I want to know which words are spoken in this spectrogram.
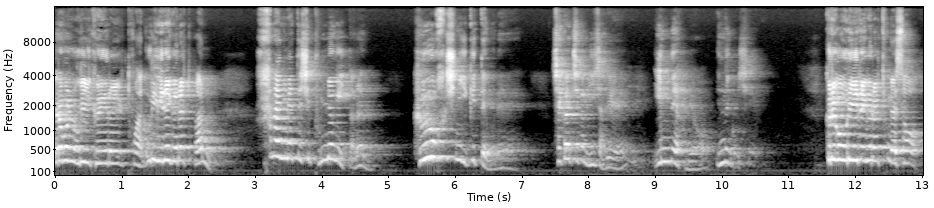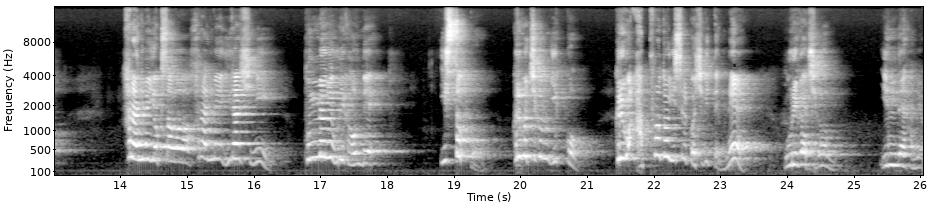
여러분, 우리 교회를 통한, 우리 일회교를 통한 하나님의 뜻이 분명히 있다는 그 확신이 있기 때문에 제가 지금 이 자리에 인내하며 있는 것이에요. 그리고 우리 일회교를 통해서 하나님의 역사와 하나님의 일하심이 분명히 우리 가운데 있었고, 그리고 지금 있고, 그리고 앞으로도 있을 것이기 때문에 우리가 지금 인내하며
